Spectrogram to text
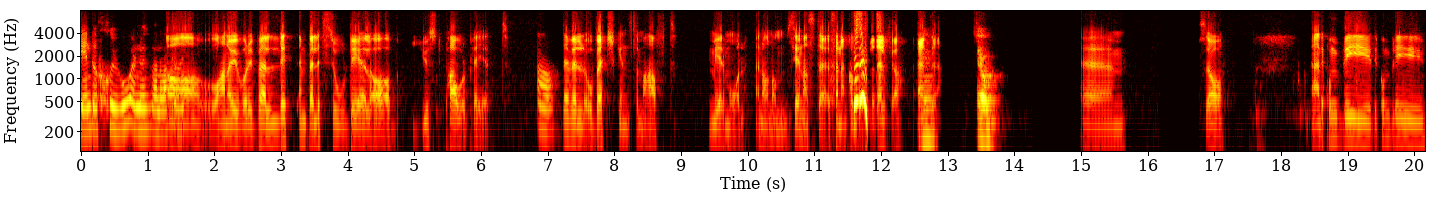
Det är ändå sju år nu han har varit ja, och han har ju varit väldigt, en väldigt stor del av just powerplayet. Ja. Det är väl Ovechkin som har haft mer mål än honom senaste, sen han kom till Philadelphia. Är Mm. inte? Jo. Ehm, så ja. Nej, det kommer bli, det kommer bli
